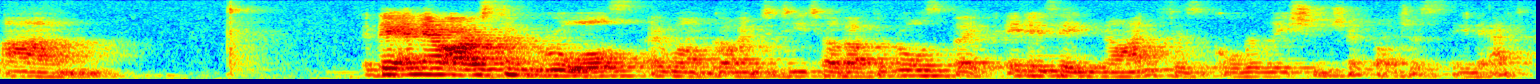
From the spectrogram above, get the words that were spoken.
um, and there are some rules. I won't go into detail about the rules, but it is a non-physical relationship. I'll just say that.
